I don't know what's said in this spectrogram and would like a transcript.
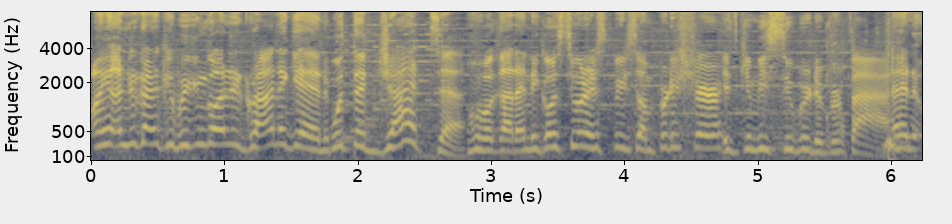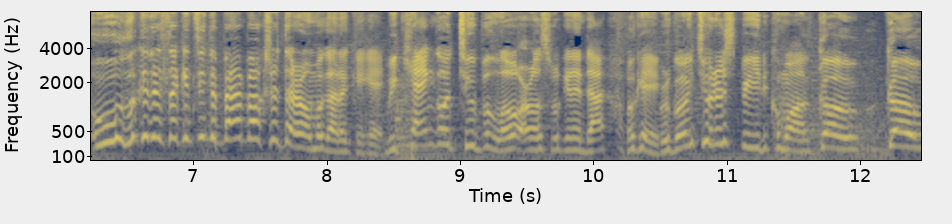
underground. Okay, we can go underground again with the jet. Oh my god, and it goes 200 speed, so I'm pretty sure it's gonna be super duper fast. And ooh, look at this. I can see the bandbox right there. Oh my god, okay, okay. We can't go too below or else we're gonna die. Okay, we're going 200 speed. Come on, go, go,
